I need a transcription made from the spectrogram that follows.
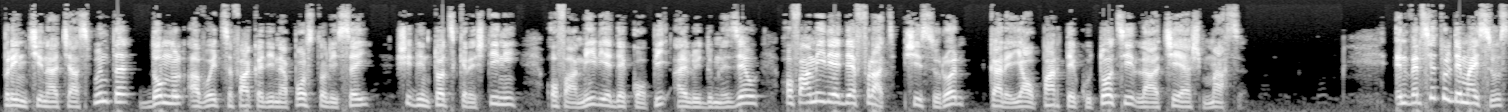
Prin cina cea sfântă, Domnul a voit să facă din apostolii săi și din toți creștinii o familie de copii ai lui Dumnezeu, o familie de frați și surori care iau parte cu toții la aceeași masă. În versetul de mai sus,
